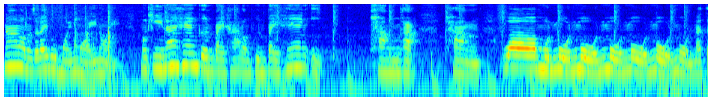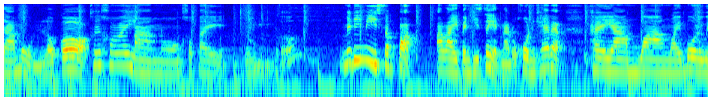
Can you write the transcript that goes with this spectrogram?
หน้าเรามันจะได้ดูม้อยๆหน่อย บางทีหน้าแห้งเกินไปทารองพื้นไปแห้งอีกพังค่ะ พัง วอลหมุนหมุนหมุนหมุนหมุนหมุนหมุนนะจ๊ะหมุน แล้วก็ค่อยๆวางน้องเข้าไปตรงนี้ก็ไม่ได้มีสปอตอะไรเป็นพิเศษนะทุกคนแค่แบบพยายามวางไว้บริเว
